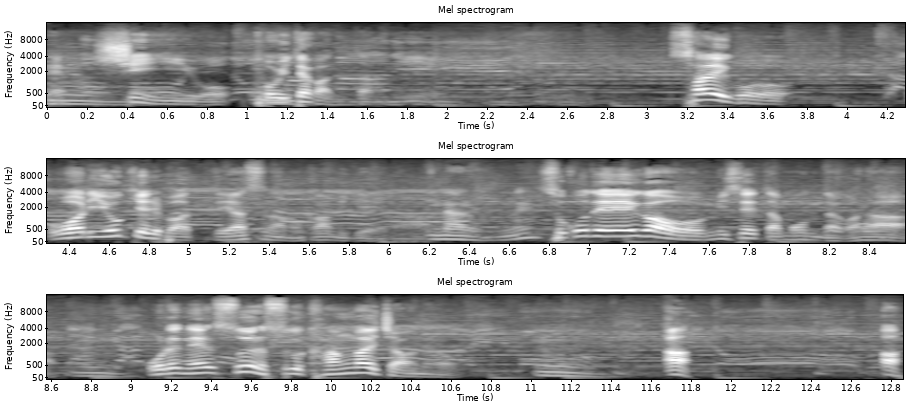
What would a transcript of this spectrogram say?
ねうん。真意を問いたかったのに、最後終わり良ければってやつなのかみたいな。ね。そこで笑顔を見せたもんだから俺ねそういうのすごい考えちゃうのよ。うん。うんあ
